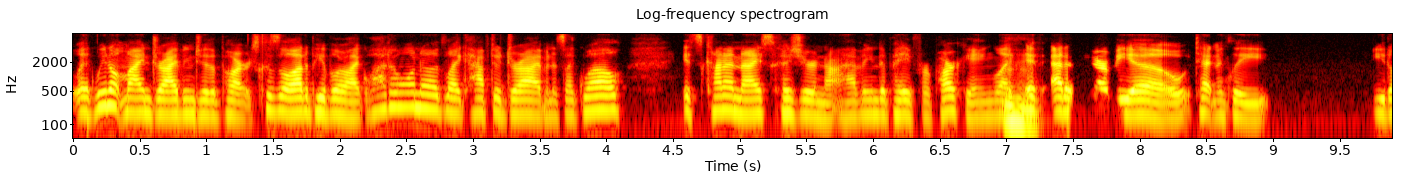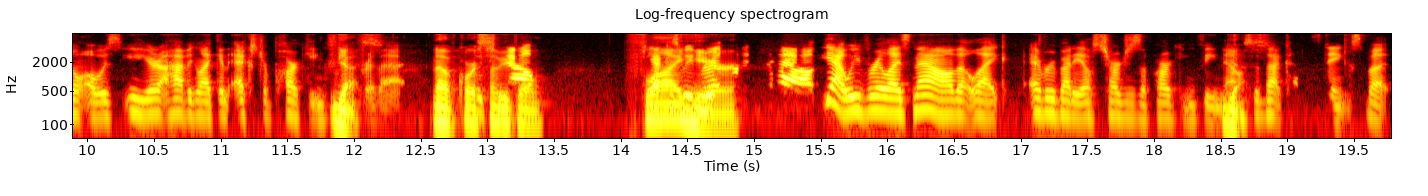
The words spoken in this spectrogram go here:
Like we don't mind driving to the parks because a lot of people are like, "Well, I don't want to like have to drive," and it's like, well, it's kind of nice because you're not having to pay for parking. Like Mhm. if at a VRBO, technically, you don't always you're not having like an extra parking fee for that. Now, of course, Which some now- people Yeah, fly we here. now, yeah, we've realized now that like everybody else charges a parking fee now, so that kind of stinks. But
